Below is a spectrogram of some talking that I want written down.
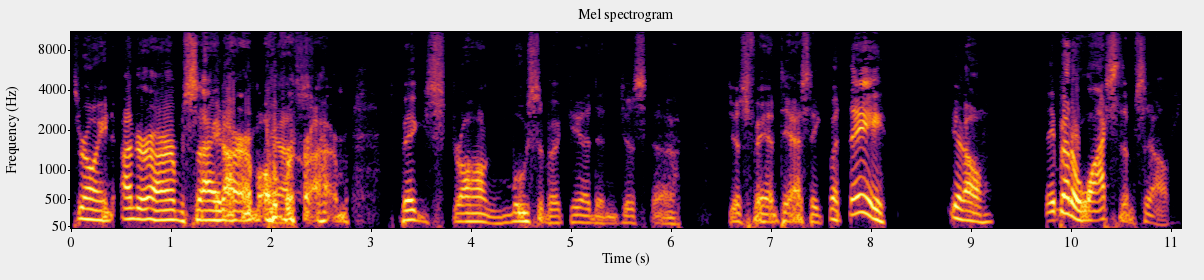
throwing underarm, sidearm, overarm. Big, strong moose of a kid, and just uh, just fantastic. But they, you know, they better watch themselves.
